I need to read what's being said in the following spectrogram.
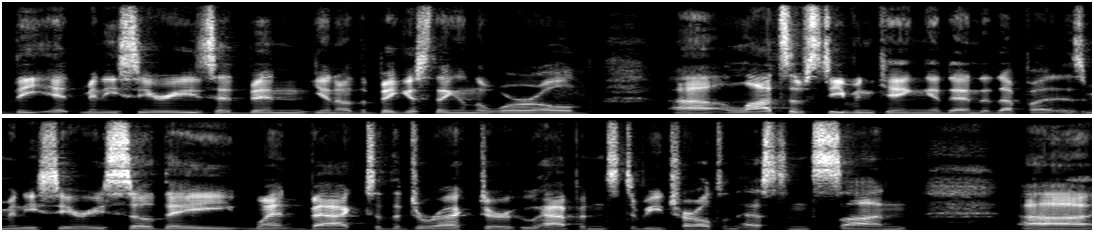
the It miniseries had been, you know, the biggest thing in the world. Uh, lots of Stephen King had ended up as miniseries, so they went back to the director, who happens to be Charlton Heston's son, uh,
